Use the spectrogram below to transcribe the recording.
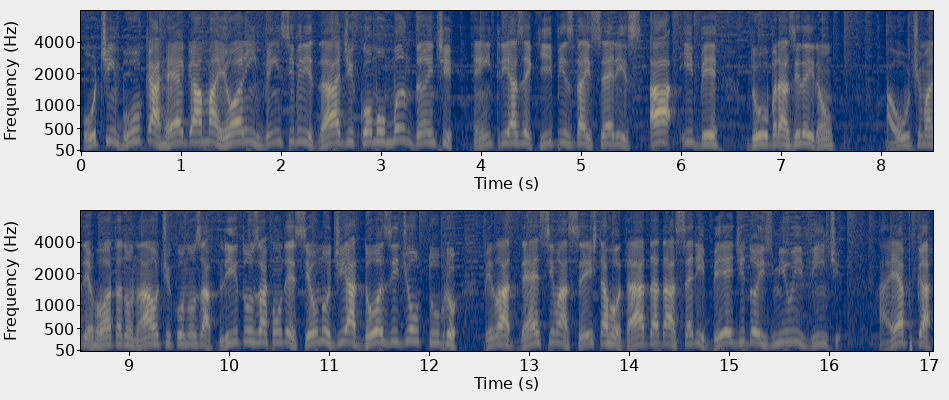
o Timbu carrega a maior invencibilidade como mandante entre as equipes das séries A e B do Brasileirão. A última derrota do Náutico nos aflitos aconteceu no dia 12 de outubro, pela 16ª rodada da Série B de 2020. À época,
